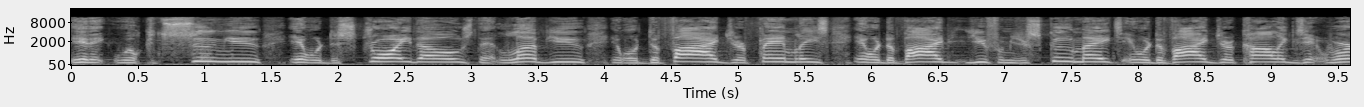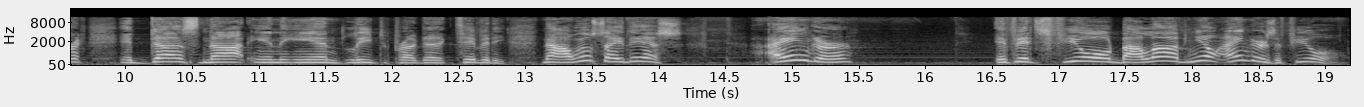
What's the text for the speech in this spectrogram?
It, will consume you. It will destroy those that love you. It will divide your families. It will divide you from your schoolmates. It will divide your colleagues at work. It does not, in the end, lead to productivity. Now, I will say this anger, if it's fueled by love, and you know, anger is a fuel.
